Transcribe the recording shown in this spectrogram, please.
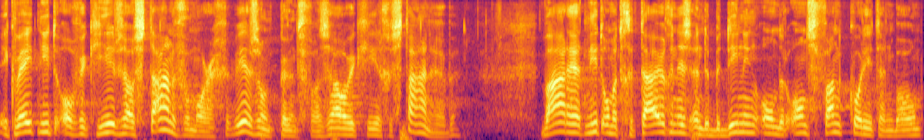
Ik weet niet of ik hier zou staan vanmorgen. Weer zo'n punt van zou ik hier gestaan hebben. Waar het niet om het getuigenis en de bediening onder ons van Corrie ten Boom,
